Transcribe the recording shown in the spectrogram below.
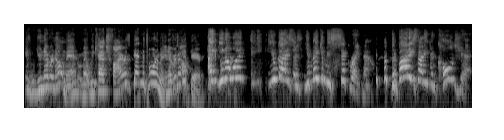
you never know man we catch fire Let's get in the tournament. You never Let's know. Get there. I, you know what? You guys, are, you're making me sick right now. The body's not even cold yet.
